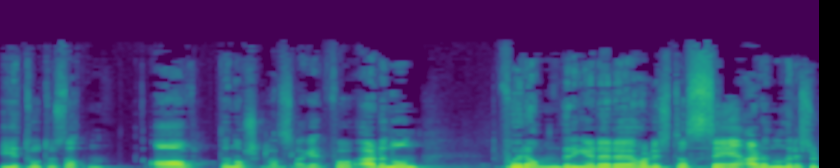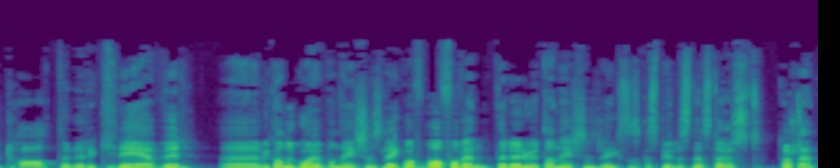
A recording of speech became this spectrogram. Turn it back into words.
i 2018 av det norske landslaget? For, er det noen forandringer dere har lyst til å se? Er det noen resultater dere krever? Uh, vi kan jo gå inn på Nations League. Hva, hva forventer dere ut av Nations League som skal spilles neste høst? Torstein?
